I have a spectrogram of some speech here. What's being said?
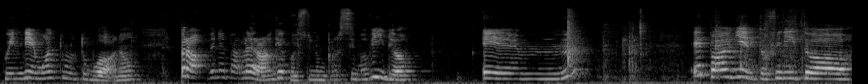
quindi è molto molto buono. Però ve ne parlerò anche questo in un prossimo video. E, ehm, e poi niente ho finito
